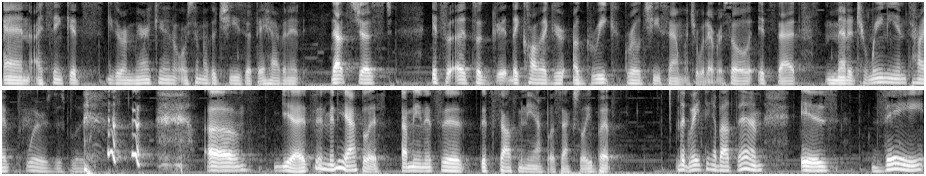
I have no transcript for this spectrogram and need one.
and I think it's either American or some other cheese that they have in it. That's just it's a, it's a they call it a, a Greek grilled cheese sandwich or whatever. So it's that Mediterranean type Where is this place? um, yeah, it's in Minneapolis. I mean, it's a it's South Minneapolis actually, but the great thing about them is they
